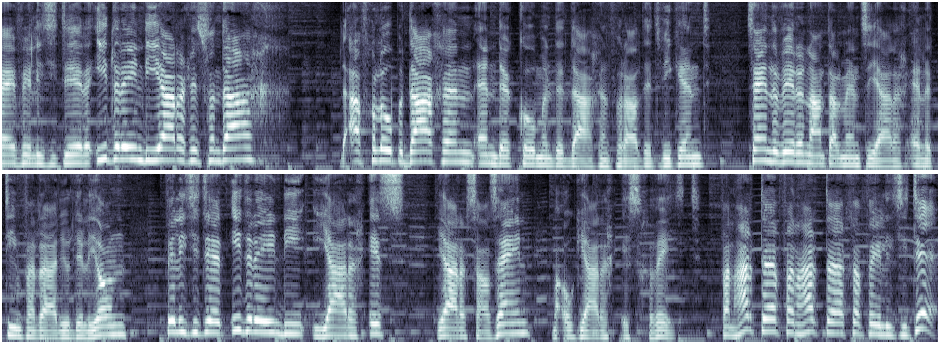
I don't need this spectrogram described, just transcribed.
wij feliciteren iedereen die jarig is vandaag. De afgelopen dagen en de komende dagen, vooral dit weekend, zijn er weer een aantal mensen jarig. En het team van Radio de Leon feliciteert iedereen die jarig is, jarig zal zijn, maar ook jarig is geweest. Van harte, van harte gefeliciteerd.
